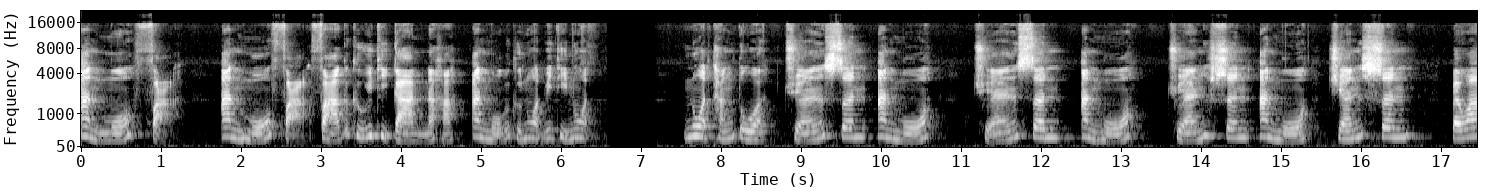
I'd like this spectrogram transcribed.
อันหมูฝา อันหมูฝาฝาก็คือวิธีการนะคะ อันหมูก็คือนวดวิธีนวด นวดทั้งตัว全身按摩全身按摩全身按摩全身แปลว่า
